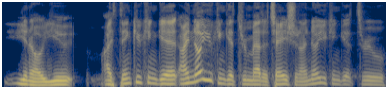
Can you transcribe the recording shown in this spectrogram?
you know you I think you can get, I know you can get through meditation. I know you can get through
